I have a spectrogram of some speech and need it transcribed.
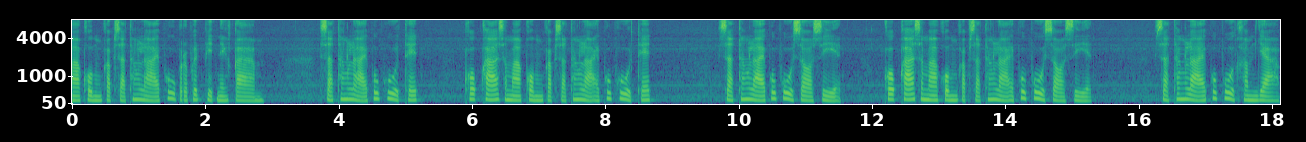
มาคมกับสัตว์ทั้งหลายผู้ประพฤติผิดในกาม สัตว์ทั้งหลายผู้พูดเท็จ คบค้าสมาคมกับสัตว์ทั้งหลายผู้พูดเท็จ สัตว์ทั้งหลายผู้พูดส่อเสียด คบค้าสมาคมกับสัตว์ทั้งหลายผู้พูดส่อเสียด สัตว์ทั้งหลายผู้พูดคำหยาบ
